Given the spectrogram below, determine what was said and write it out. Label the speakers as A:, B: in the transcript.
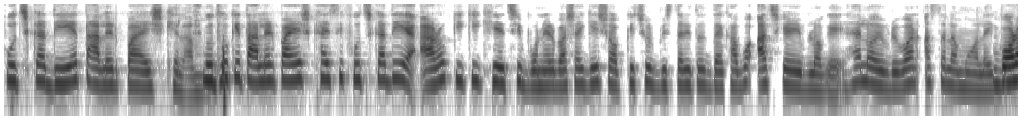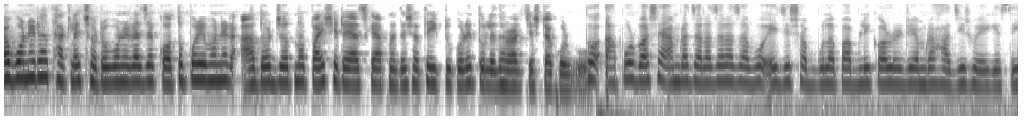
A: ফুচকা দিয়ে তালের পায়েস খেলাম। শুধু কি তালের পায়েস খাইছি ফুচকা দিয়ে? আরও কি কি খেয়েছি বোনের বাসায় গিয়ে সবকিছুর বিস্তারিত দেখাবো আজকের এই ব্লগে হ্যালো এভরিওয়ান আসসালামু আলাইকুম। বড় বোনেরা থাকলে ছোট বোনেরা যে কত পরিমাণের আদর যত্ন পায় সেটাই আজকে আপনাদের সাথে একটু করে তুলে ধরার চেষ্টা করব।
B: তো আপুর বাসায় আমরা যারা যারা যাব এই যে সবগুলা পাবলিক অলরেডি আমরা হাজির হয়ে গেছি।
